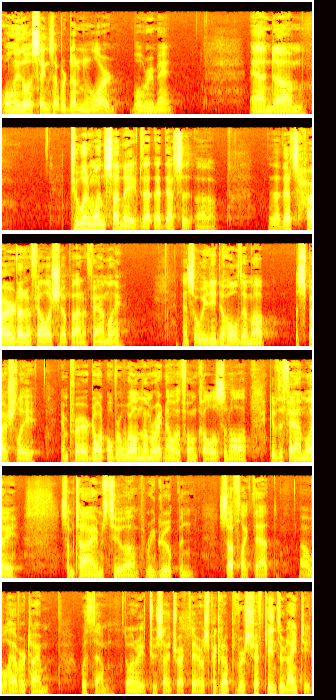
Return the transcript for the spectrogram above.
only those things that were done in the Lord will remain. And um, two in one Sunday, that, that that's, a, uh, that, that's hard on a fellowship, on a family. And so we need to hold them up, especially in prayer. Don't overwhelm them right now with phone calls and all. Give the family some times to uh, regroup and stuff like that. Uh, we'll have our time with them. Don't want to get too sidetracked there. Let's pick it up verse 15 through 19.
